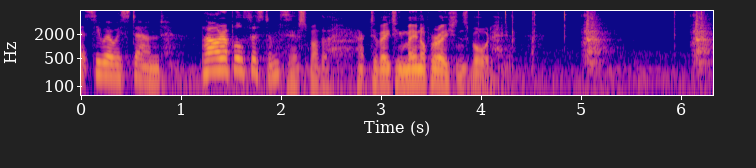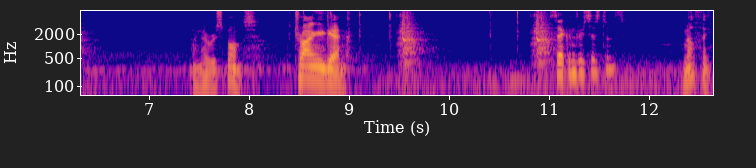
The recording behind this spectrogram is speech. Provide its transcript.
Let's see where we stand. Power up all systems. Yes, Mother. Activating main operations board. No response. Trying again. Secondary systems? Nothing.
